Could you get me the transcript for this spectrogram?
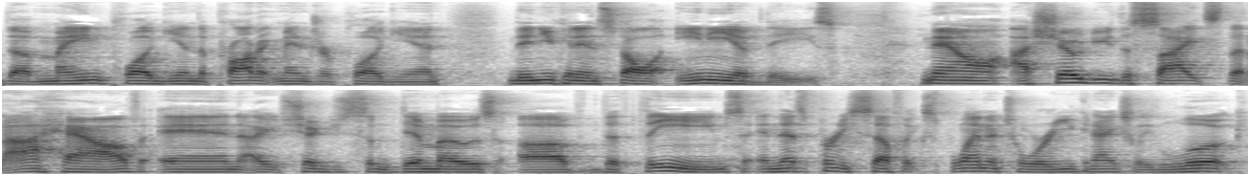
the main plugin, the product manager plugin, then you can install any of these. Now, I showed you the sites that I have and I showed you some demos of the themes and that's pretty self-explanatory. You can actually look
